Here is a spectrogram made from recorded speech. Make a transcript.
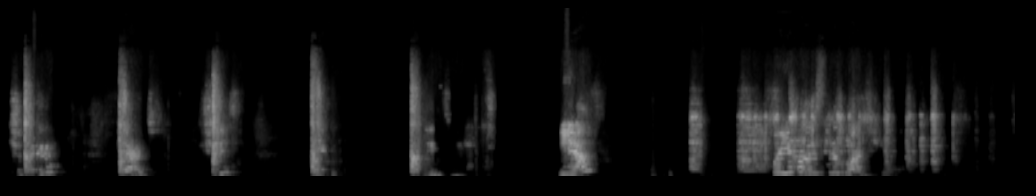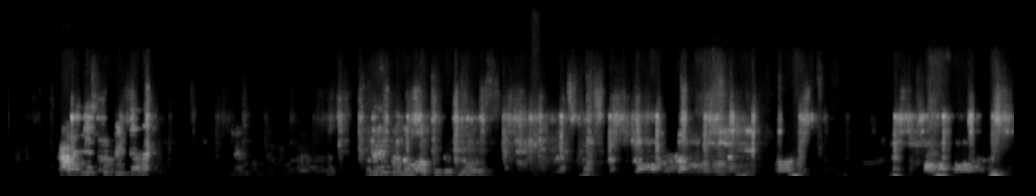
4, 5, 6, 7, 8. Єс? Поїхали стрибочки. місце підняли. Куди до лодки доторкнулися? Let's go to the store, I'm a believer. There's a heart.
